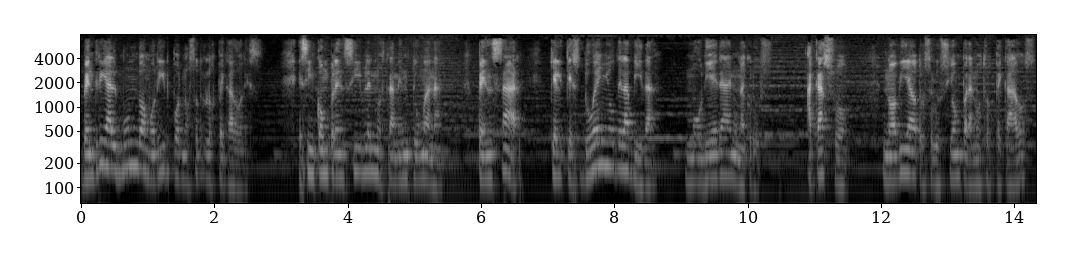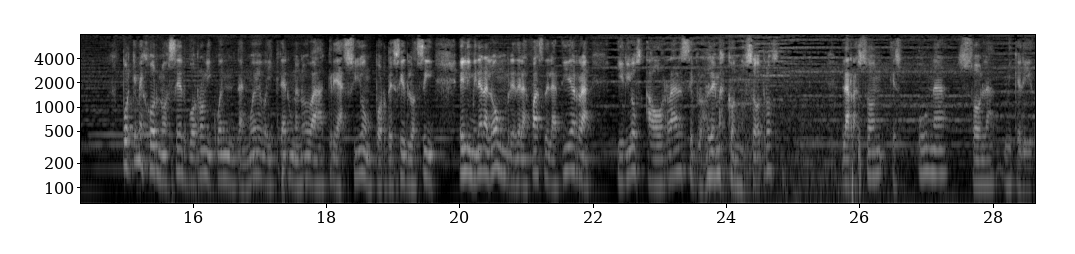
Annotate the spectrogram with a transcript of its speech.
vendría al mundo a morir por nosotros los pecadores? Es incomprensible en nuestra mente humana pensar que el que es dueño de la vida muriera en una cruz. ¿Acaso no había otra solución para nuestros pecados? ¿Por qué mejor no hacer borrón y cuenta nueva y crear una nueva creación, por decirlo así, eliminar al hombre de la faz de la tierra y Dios ahorrarse problemas con nosotros? La razón es una sola, mi querido.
